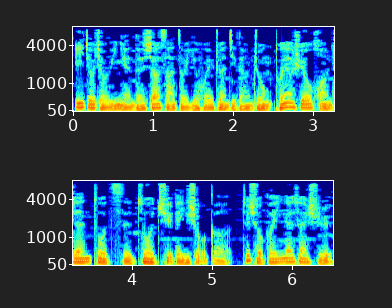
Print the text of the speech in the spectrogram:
一九九一年的《潇洒走一回》传记当中，同样是由黄沾作词作曲的一首歌。这首歌应该算是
